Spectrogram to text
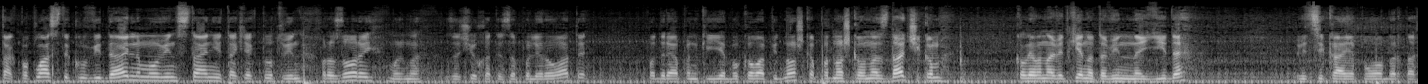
Так, по пластику в ідеальному він стані, так як тут він прозорий, можна зачухати, заполірувати. Подряпинки є бокова підножка. Подножка у нас з датчиком. Коли вона відкинута, він не їде, відсікає по обертах.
